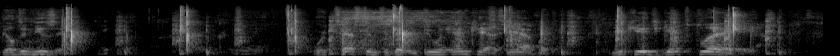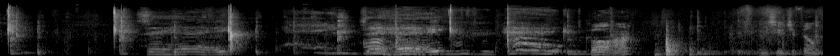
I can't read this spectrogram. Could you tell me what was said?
Building music. We're testing today, doing MCAS, yeah, but you kids, you get to play. Say hey. Say oh, hey. hey. Cool, huh? Let me see what you're filming.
